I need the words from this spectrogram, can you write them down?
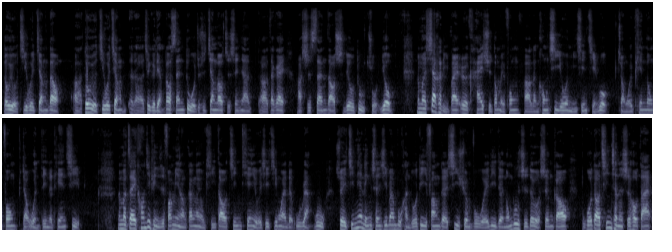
都有机会降到。啊，都有机会降，呃，这个两到三度，就是降到只剩下啊，大概啊十三到十六度左右。那么下个礼拜二开始，东北风啊，冷空气又会明显减弱，转为偏东风，比较稳定的天气。那么在空气品质方面呢，刚刚有提到今天有一些境外的污染物，所以今天凌晨西半部很多地方的细悬浮微粒的浓度值都有升高。不过到清晨的时候，大家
